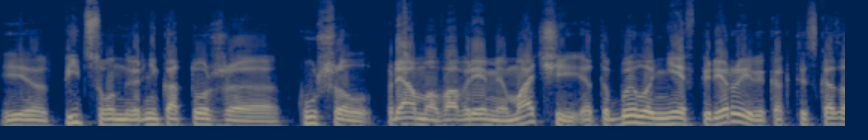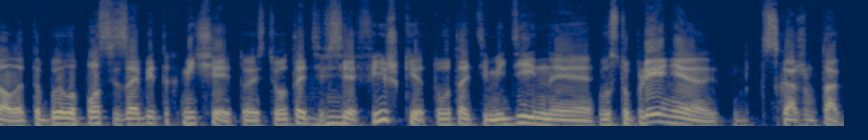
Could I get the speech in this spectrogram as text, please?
и пиццу он наверняка тоже кушал прямо во время матчей. Это было не в перерыве, как ты сказал, это было после забитых мячей. То есть вот эти Мгм. все фишки, вот эти медийные выступления, скажем так,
